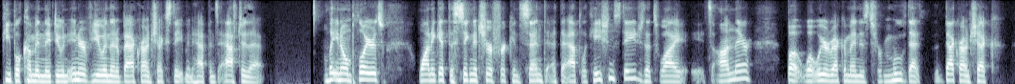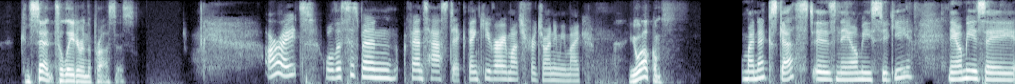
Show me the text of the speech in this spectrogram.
People come in, they do an interview, and then a background check statement happens after that. But you know, employers want to get the signature for consent at the application stage. That's why it's on there. But what we would recommend is to remove that background check consent to later in the process. All right. Well, this has been fantastic. Thank you very much for joining me, Mike. You're welcome. My next guest is Naomi Sugie. Naomi is a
